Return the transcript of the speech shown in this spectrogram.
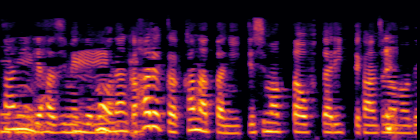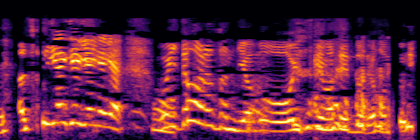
うん3人で始めて、うんもうなんか、はるか彼方に行ってしまったお二人って感じなので、あ、いやいやいやいやいや、もう糸原さんにはもう追いつけませんので、本当に。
